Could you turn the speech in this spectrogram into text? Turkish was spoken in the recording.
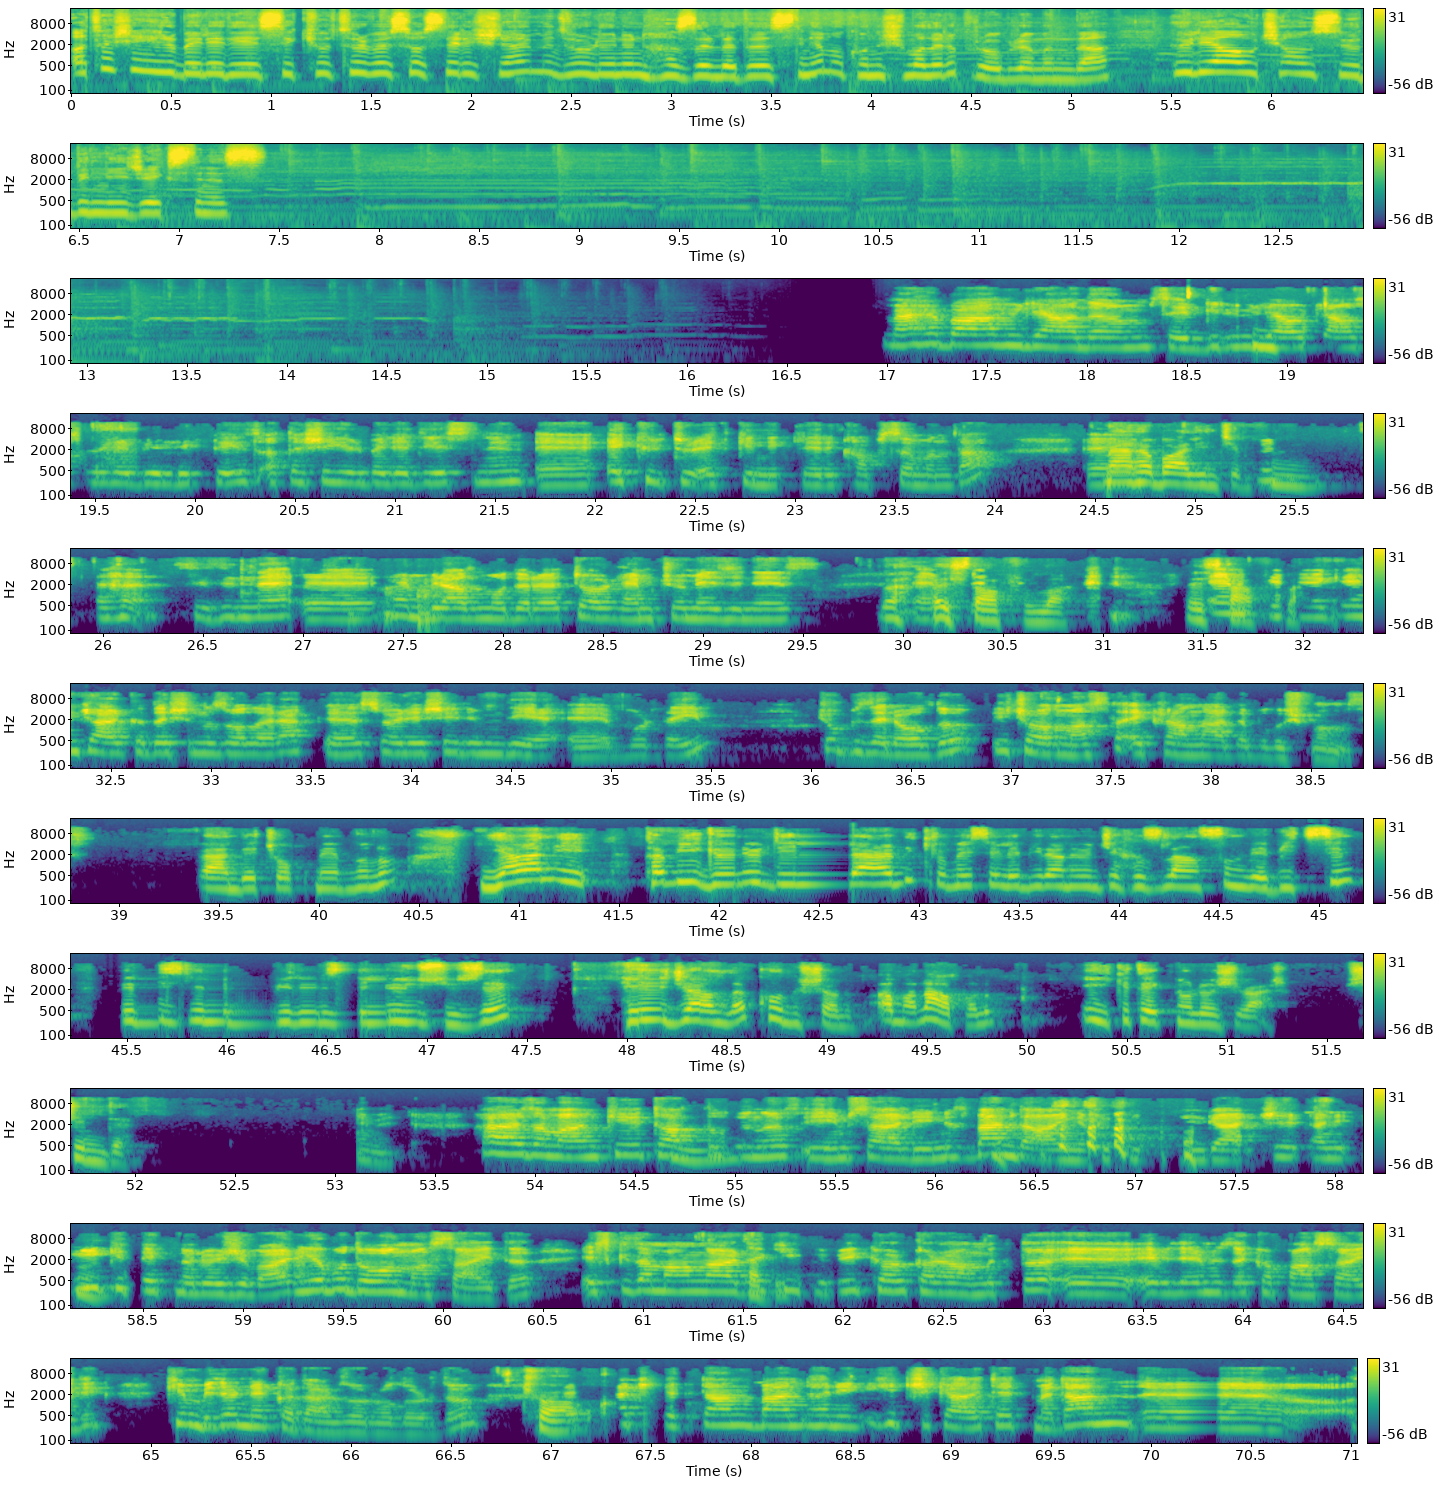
Ataşehir Belediyesi Kültür ve Sosyal İşler Müdürlüğü'nün hazırladığı sinema konuşmaları programında Hülya Uçansu'yu dinleyeceksiniz. Merhaba Hülya Hanım, sevgili Hülya Uçansu ile birlikteyiz. Ataşehir Belediyesi'nin e, e-kültür etkinlikleri kapsamında. E, Merhaba Alincim. Sizinle e, hem biraz moderatör hem çömeziniz. Estağfurullah. Estağfurullah. Hem genç arkadaşınız olarak e, söyleşelim diye e, buradayım. Çok güzel oldu. Hiç olmazsa ekranlarda buluşmamız. Ben de çok memnunum. Yani tabii gönül dilerdi ki mesele bir an önce hızlansın ve bitsin ve biz yine birimizle yüz yüze heyecanla konuşalım. Ama ne yapalım? İyi ki teknoloji var şimdi. Evet. Her zamanki tatlılığınız, hmm. iyimserliğiniz, ben de aynı fikirdeyim gerçi. Hani iyi ki teknoloji var, ya bu da olmasaydı. Eski zamanlardaki Tabii. gibi kör karanlıkta e, evlerimize kapansaydık kim bilir ne kadar zor olurdu. Çok. E, gerçekten ben hani hiç şikayet etmeden e,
